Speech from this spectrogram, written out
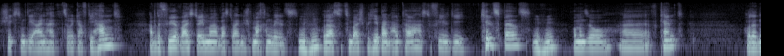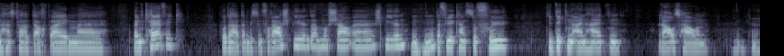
schickst ihm die Einheiten zurück auf die Hand, aber dafür weißt du immer, was du eigentlich machen willst. Mhm. Oder hast du zum Beispiel hier beim Altar hast du viel die Kill-Spells, mhm. wo man so äh, kennt. Oder dann hast du halt auch beim, äh, beim Käfig, wo du halt ein bisschen vorausspielender musst äh, spielen. Mhm. Dafür kannst du früh die dicken Einheiten raushauen. Okay.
